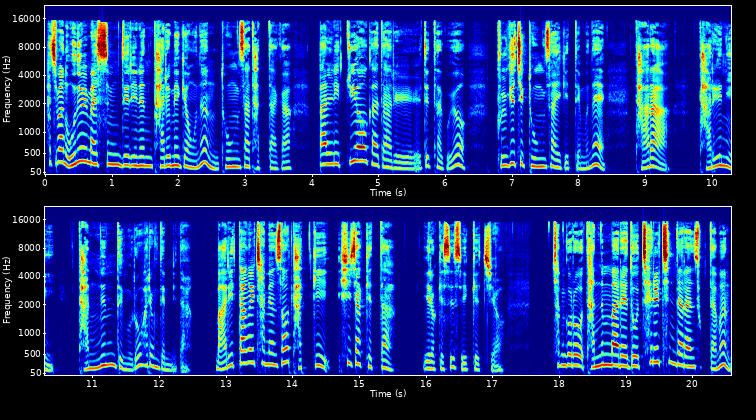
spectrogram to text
하지만 오늘 말씀드리는 다름의 경우는 동사 닫다가 빨리 뛰어가다를 뜻하고요. 불규칙 동사이기 때문에 달아, 다르니, 닿는 등으로 활용됩니다. 말이 땅을 차면서 닿기 시작했다. 이렇게 쓸 수 있겠지요. 참고로 닿는 말에도 채를 친다란 속담은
